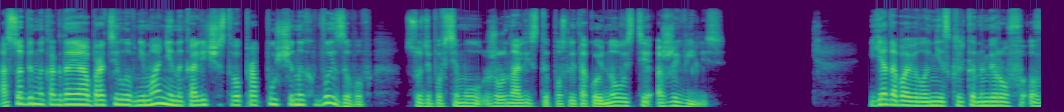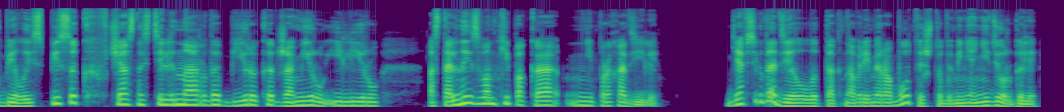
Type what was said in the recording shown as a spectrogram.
Особенно, когда я обратила внимание на количество пропущенных вызовов. Судя по всему, журналисты после такой новости оживились. Я добавила несколько номеров в белый список, в частности Ленарда, Бирака, Джамиру и Лиру. Остальные звонки пока не проходили. Я всегда делала так на время работы, чтобы меня не дергали.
